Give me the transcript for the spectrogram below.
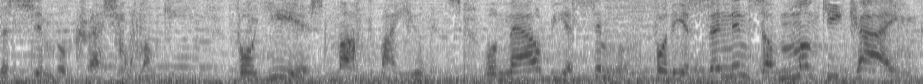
The cymbal crashing monkey, for years mocked by humans, will now be a symbol for the ascendance of monkey kind.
